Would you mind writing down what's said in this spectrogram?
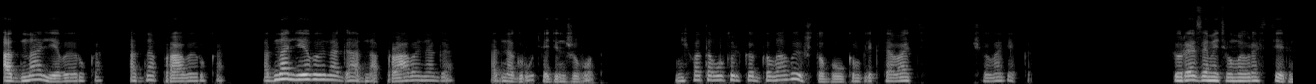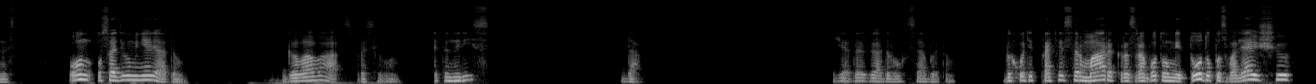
Одна левая рука, одна правая рука, одна левая нога, одна правая нога, одна грудь, один живот. Не хватало только головы, чтобы укомплектовать человека. Кюре заметил мою растерянность. Он усадил меня рядом. "Голова?" спросил он. "Это Нерис?" "Да". Я догадывался об этом. Выходит, профессор Марек разработал методу, позволяющую...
